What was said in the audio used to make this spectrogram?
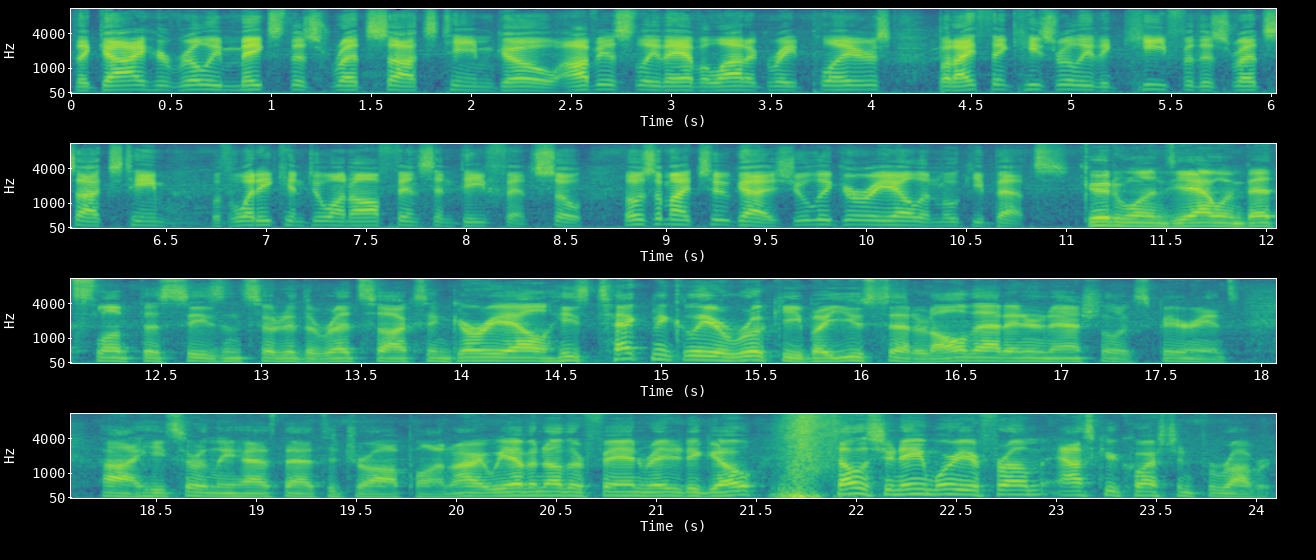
the guy who really makes this Red Sox team go. Obviously, they have a lot of great players, but I think he's really the key for this Red Sox team with what he can do on offense and defense. So those are my two guys, Yuli Gurriel and Mookie Betts. Good ones, yeah. When Betts slumped this season, so did the Red Sox. And Gurriel, he's technically a rookie, but you said it, all that international experience. Uh, he certainly has that to draw upon. All right, we have another fan ready to go. Tell us your name, where you're from, ask your question for Robert.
